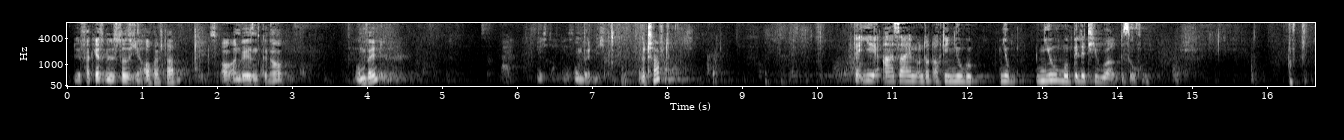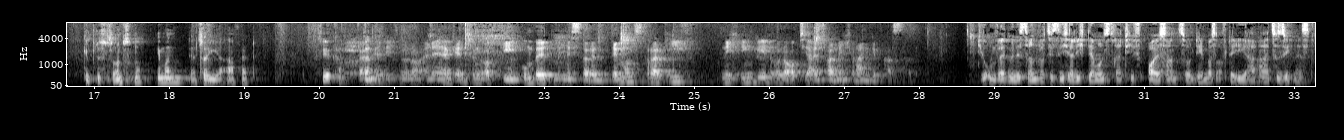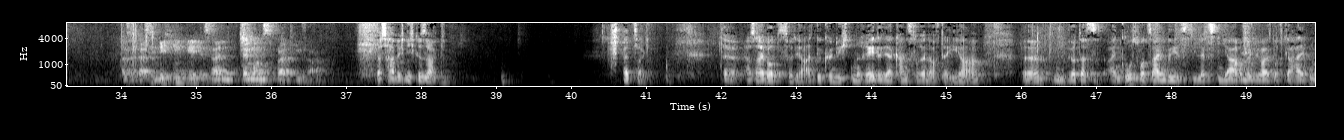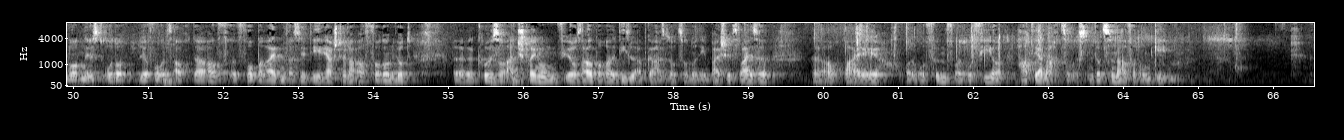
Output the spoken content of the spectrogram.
Der Verkehrsminister sicher auch, Herr Staben? Ist auch anwesend, genau. Umwelt? Nein, nicht anwesend. Umwelt nicht. Wirtschaft? der IEA sein und dort auch die New, New, New Mobility World besuchen. Gibt es sonst noch jemanden, der zur IAA fährt? Sehr kann. Dann, Dann hätte ich nur noch eine Ergänzung, ob die Umweltministerin demonstrativ nicht hingeht oder ob sie einfach nicht reingepasst hat. Die Umweltministerin wird sich sicherlich demonstrativ äußern zu dem, was auf der IAA zu sehen ist. Also, dass sie nicht hingeht, ist ein demonstrativer Akt. Das habe ich nicht gesagt. Herr Zeigler. Äh, Herr Seibert, zu der angekündigten Rede der Kanzlerin auf der IAA. Äh, wird das ein Grußwort sein, wie es die letzten Jahre möglicherweise dort gehalten worden ist? Oder dürfen wir uns auch darauf äh, vorbereiten, dass sie die Hersteller auffordern wird, größere Anstrengungen für saubere Dieselabgase dort zu unternehmen? Beispielsweise auch bei Euro 5, Euro 4 Hardware nachzurüsten. Wird es eine Aufforderung geben?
